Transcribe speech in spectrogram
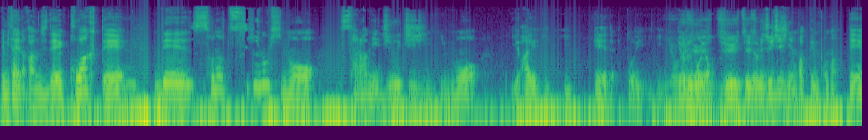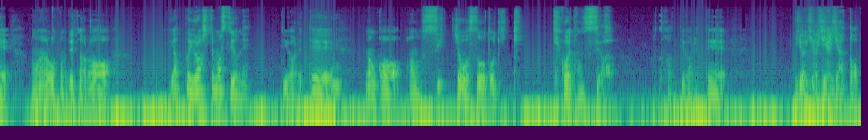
でみたいな感じで怖くて、でその次の日のさらに11時にもいあいいえーっとい夜のよ。11時。夜11時にもピンポンになって何やろうと出たらやっぱ揺らしてますよねって言われて、うん。なんかあのスイッチを押す音きき聞こえたんですよ。とかって言われていやいやいやいやと、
